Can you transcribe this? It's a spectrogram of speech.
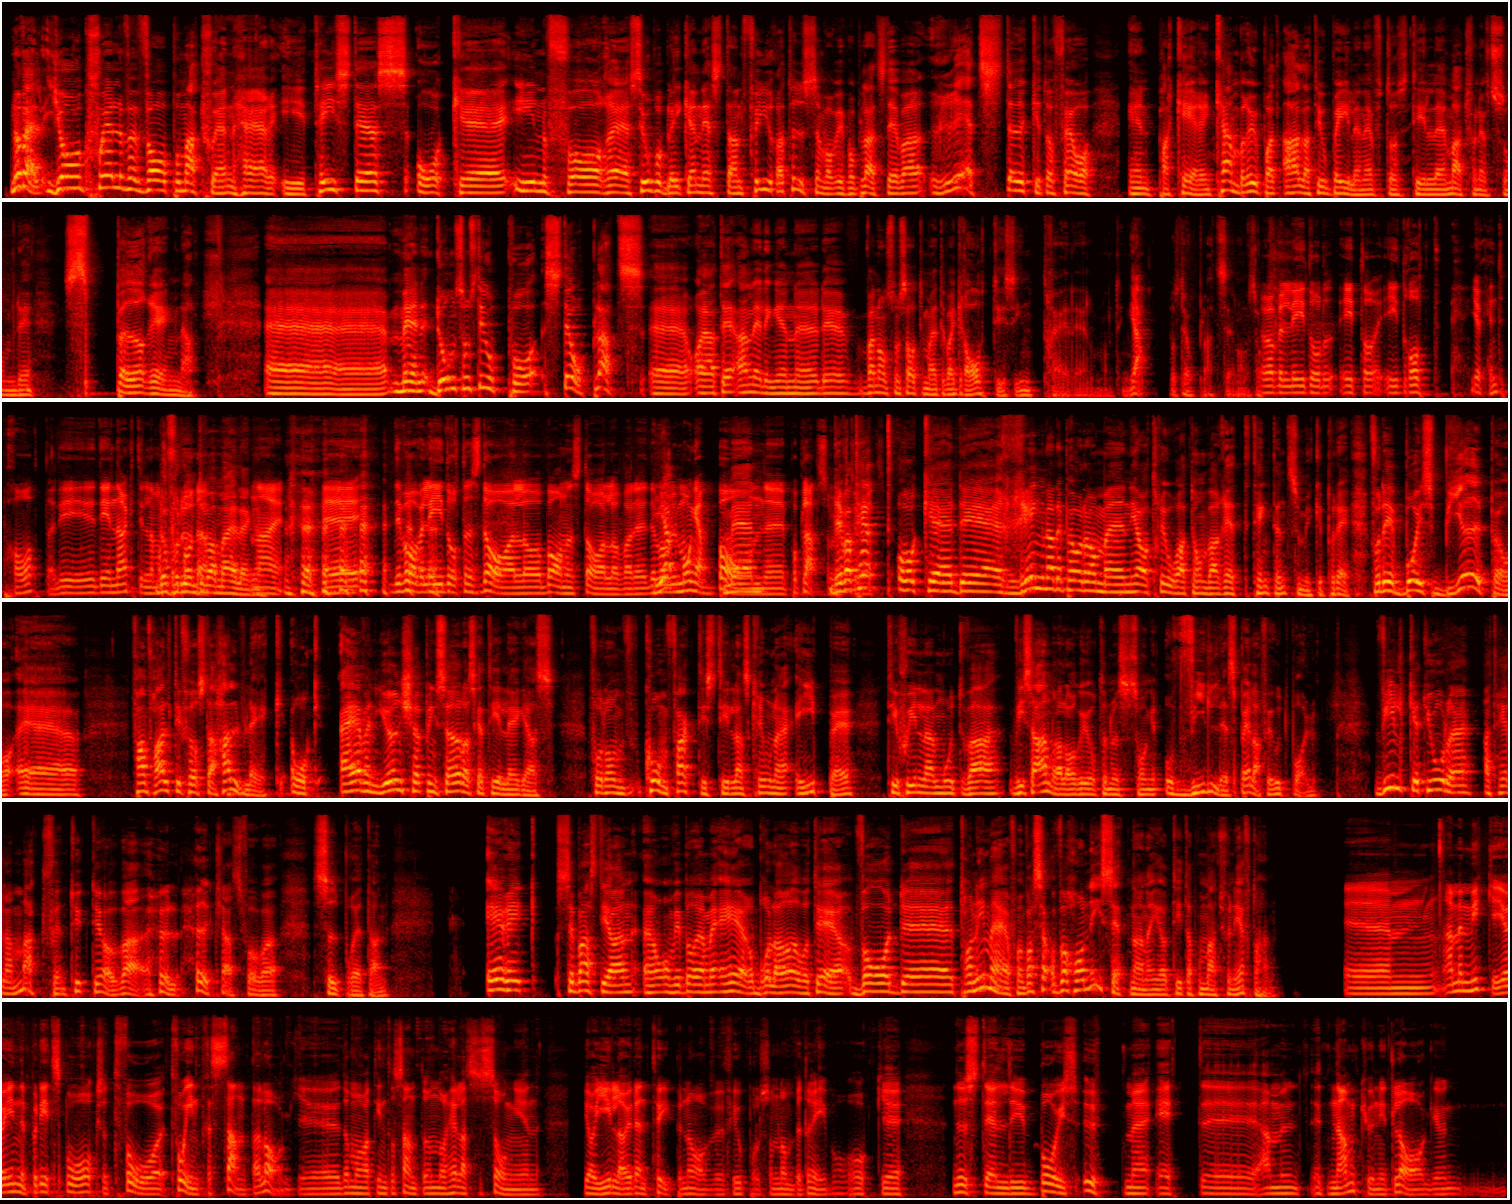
Nåväl, jag själv var på matchen här i tisdags och eh, inför eh, storpubliken, nästan 4000 var vi på plats. Det var rätt stökigt att få en parkering. Kan bero på att alla tog bilen efter, till eh, matchen eftersom det spöregnade. Eh, men de som stod på ståplats, eh, och att det anledningen, det var någon som sa till mig att det var gratis inträde eller någonting. Ja, på ståplats eller något Det sånt. var väl idrott, idrott, idrott jag kan inte prata, det är, det är en nackdel när man Då ska får du inte vara med längre. Nej. Eh, det var väl idrottens dag eller barnens dag eller vad det Det var Ja, väl många barn eh, på plats. som Det var tätt och eh, det regnade på dem men jag tror att de var rätt, tänkte inte så mycket på det. För det Boys bjöd på, eh, framförallt i första halvlek och även Jönköping Södra ska tilläggas. För de kom faktiskt till Landskrona IP till skillnad mot vad vissa andra lag har gjort under säsongen och ville spela fotboll. Vilket gjorde att hela matchen tyckte jag var höll hög klass för att vara superettan. Erik, Sebastian, eh, om vi börjar med er och bollar över till er. Vad eh, tar ni med härifrån? Vad, vad har ni sett när ni har tittat på matchen i efterhand? Um, ja, men mycket. Jag är inne på ditt spår också. Två, två intressanta lag. Eh, de har varit intressanta under hela säsongen. Jag gillar ju den typen av fotboll som de bedriver. Och eh, nu ställde ju Boys upp med ett, eh, ett namnkunnigt lag.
